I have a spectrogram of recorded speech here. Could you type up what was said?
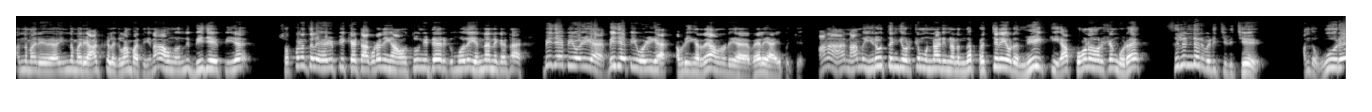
அந்த மாதிரி இந்த மாதிரி ஆட்களுக்கெல்லாம் பார்த்தீங்கன்னா அவங்க வந்து பிஜேபியை சொப்பனத்தில் எழுப்பி கேட்டால் கூட நீங்கள் அவன் தூங்கிட்டே இருக்கும்போது என்னன்னு கேட்டால் பிஜேபி ஒழிக பிஜேபி ஒழிக அப்படிங்கிறதே அவனுடைய வேலையாகி போச்சு ஆனால் நாம் இருபத்தஞ்சு வருஷம் முன்னாடி நடந்த பிரச்சனையோட நீழ்ச்சியாக போன வருஷம் கூட சிலிண்டர் வெடிச்சிடுச்சு. அந்த ஊரே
